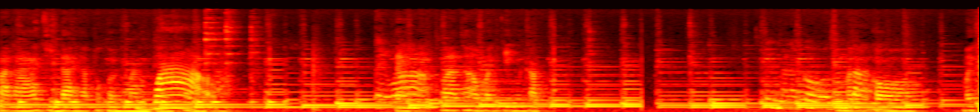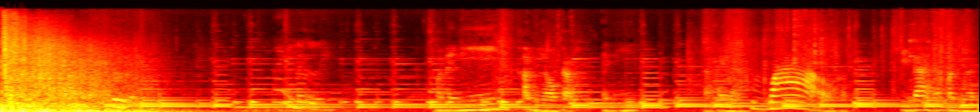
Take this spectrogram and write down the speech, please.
ปลาร้ากินได้ครับทุกคนมันเป็นว้าวขนมปังแต่แต่ว่าว่าถ้าเอามากินกับเป็นมะละกอส้มมะละตำกอไม่ค่อยเลยไม่เลยวันอันนี้ข้าวเหนียวกับ อันนี้สังขยาว้าว ครับกินได้ครับมันเหมือน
